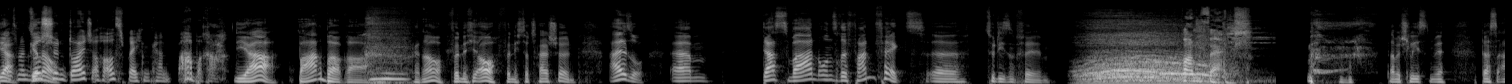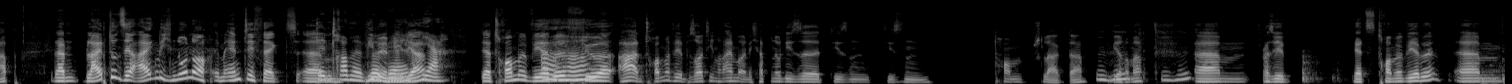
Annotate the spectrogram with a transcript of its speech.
Ja, dass man genau. so schön Deutsch auch aussprechen kann. Barbara. Ja, Barbara. genau, finde ich auch. Finde ich total schön. Also, ähm, das waren unsere Fun Facts äh, zu diesem Film. Fun Facts. Damit schließen wir das ab. Dann bleibt uns ja eigentlich nur noch im Endeffekt ähm, Den Trommelwirbel. liebe Emilia, Ja. der Trommelwirbel Aha. für. Ah, ein Trommelwirbel sollte ich noch einbauen. Ich habe nur diese, diesen, diesen Tom-Schlag da, wie auch Mhm, immer. mhm. Ähm, also wir- jetzt Trommelwirbel. Ähm,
